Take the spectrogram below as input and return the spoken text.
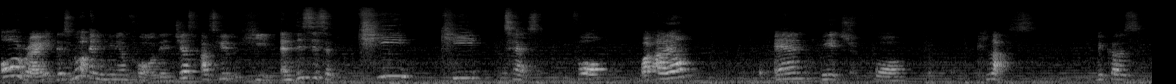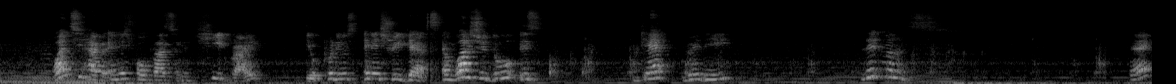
Alright, there's no aluminium foil, they just ask you to heat, and this is a key, key test for what ion? NH4 plus. Because once you have NH4 plus in the heat, right, you produce NH3 gas. And what you do is get ready litmus. Okay?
